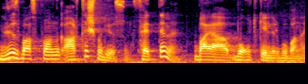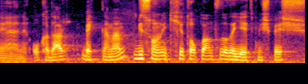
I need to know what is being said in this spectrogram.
100 bas puanlık artış mı diyorsun? Fed'de mi? Bayağı bold gelir bu bana yani. O kadar beklemem. Bir sonraki toplantıda da 75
